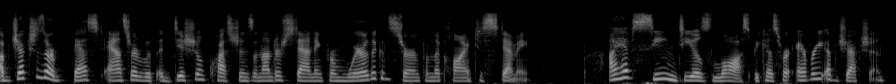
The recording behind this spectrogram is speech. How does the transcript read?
Objections are best answered with additional questions and understanding from where the concern from the client is stemming. I have seen deals lost because for every objection,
